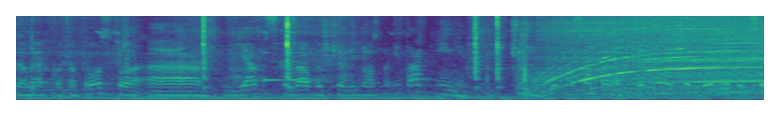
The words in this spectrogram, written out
все легко та просто, е, я б сказав би, що відносно і так, і ні. Чому? Насамперед, для того, щоб зробити це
